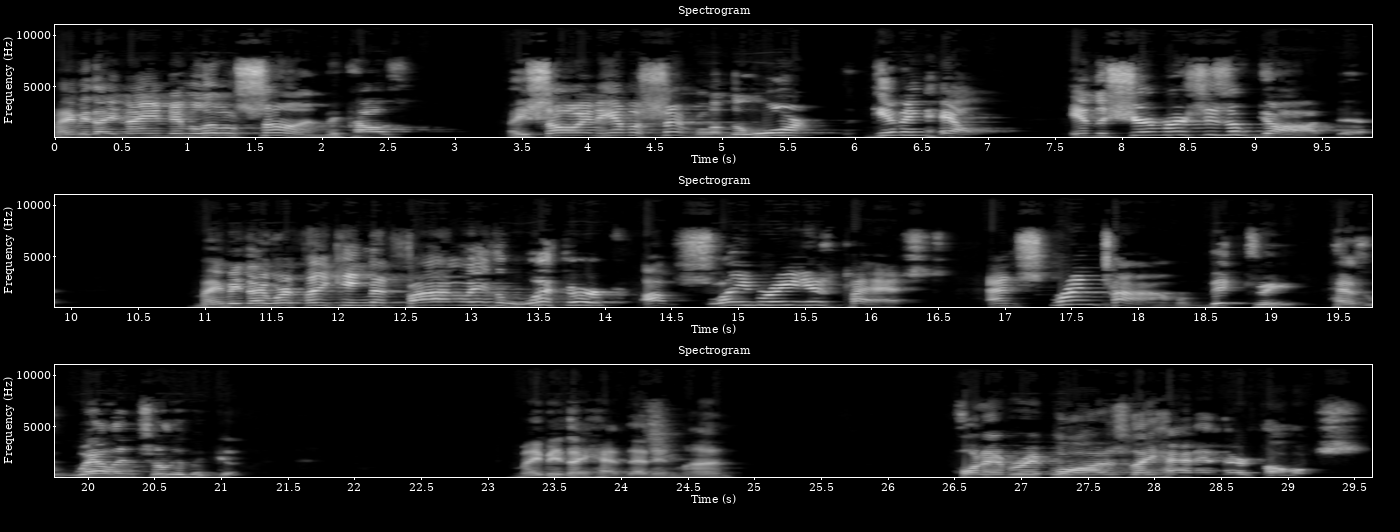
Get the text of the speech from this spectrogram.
Maybe they named him Little Sun because they saw in him a symbol of the warmth giving help in the sure mercies of God. Maybe they were thinking that finally the winter of slavery is past and springtime of victory has well and truly begun. Maybe they had that in mind. Whatever it was they had in their thoughts,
